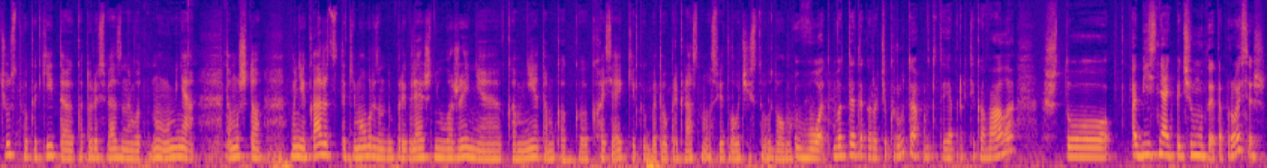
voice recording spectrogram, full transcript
чувства какие-то, которые связаны вот, ну, у меня. Потому что мне кажется, таким образом ты проявляешь неуважение ко мне, там, как к хозяйке как бы этого прекрасного, светлого, чистого дома. Вот, вот это, короче, круто, вот это я практиковала, что объяснять, почему ты это просишь,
